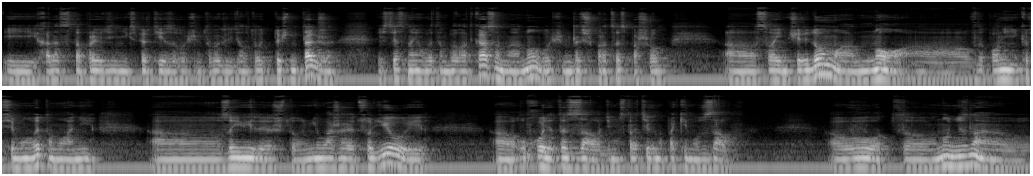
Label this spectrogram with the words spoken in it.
и ходатайство о проведении экспертизы, в общем-то, выглядело точно так же, естественно, им в этом было отказано, ну, в общем, дальше процесс пошел своим чередом, но в дополнение ко всему этому они а, заявили, что не уважают судью и а, уходят из зала, демонстративно покинув зал. Вот. Ну, не знаю,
